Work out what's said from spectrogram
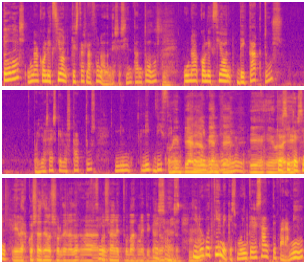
todos una colección, que esta es la zona donde se sientan todos, una colección de cactus. Pues ya sabes que los cactus lim- lim- dicen Limpian el limpian- ambiente y, y Que la- sí, y- que sí. y las cosas de los ordenadores, las Sí. cosas electromagnéticas. Eso ¿no? es. Y luego tiene, que es muy interesante para mí,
